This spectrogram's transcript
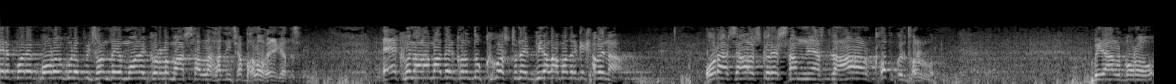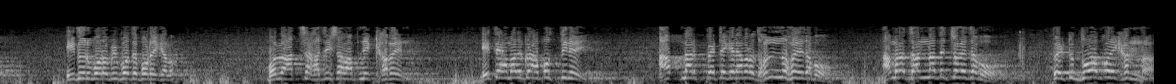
এরপরে বড়গুলো পিছন থেকে মনে করল মার্শাল্লাহ হাদিসা ভালো হয়ে গেছে। এখন আর আমাদের কোনো দুঃখ কষ্ট নেই, বিড়াল আমাদেরকে খাবে না। ওরা সাহস করে সামনে আসলো, আর খপ করে ধরলো। বিড়াল বড়, ইঁদুর বড় বিপদে পড়ে গেল। বলল আচ্ছা হাজি সাহেব, আপনি খাবেন। এতে আমাদের কোনো আপত্তি নেই। আপনার পেটে গেলে আমরা ধন্য হয়ে যাব। আমরা জান্নাতে চলে যাব। তো একটু দোয়া করে খান না।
